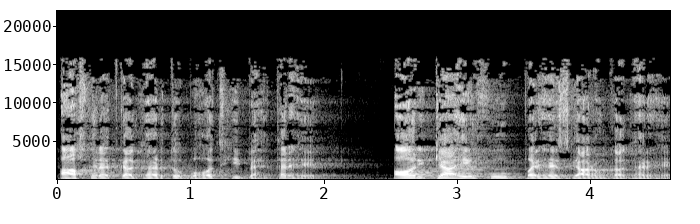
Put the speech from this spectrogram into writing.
آخرت کا گھر تو بہت ہی بہتر ہے، اور کیا ہی خوب پرہیزگاروں کا گھر ہے۔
